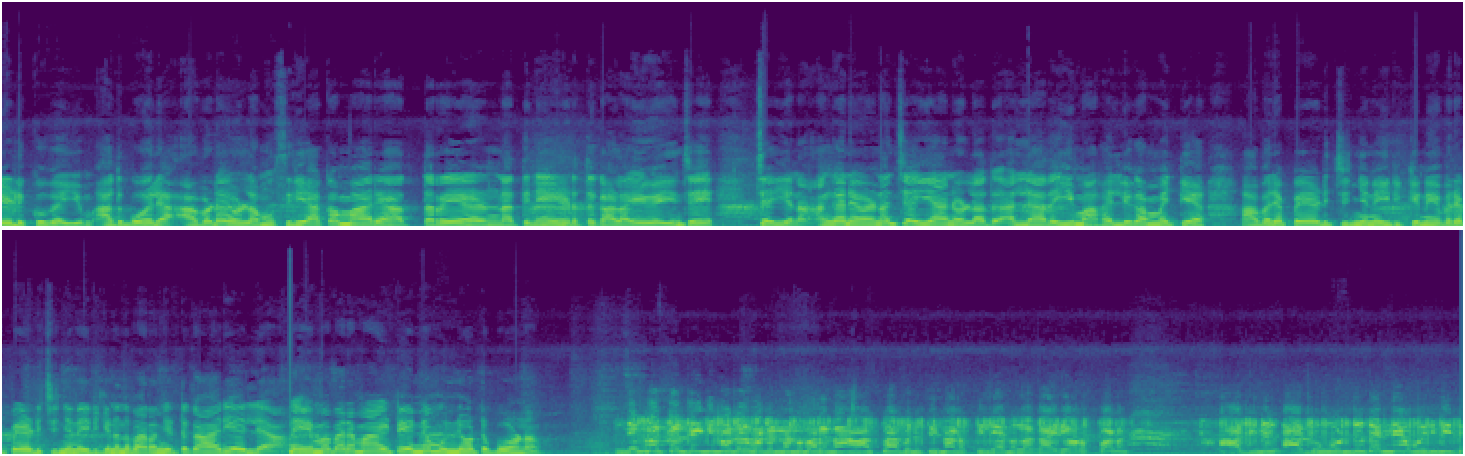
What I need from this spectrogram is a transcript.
എടുക്കുകയും അതുപോലെ അവിടെയുള്ള മുസ്ലിയാക്കന്മാരെ അത്രയും എണ്ണത്തിനെ എടുത്ത് കളയുകയും ചെയ്യണം. അങ്ങനെ വേണം ചെയ്യാനുള്ളത്. അല്ലാതെ ഈ മഹല്ല് കമ്മിറ്റി അവരെ പേടിച്ച് ഇങ്ങനെ ഇരിക്കണം ഇവരെ പേടിച്ച് ഇങ്ങനെ ഇരിക്കണം എന്ന് പറഞ്ഞിട്ട് കാര്യമല്ല. നിയമപരമായിട്ട് തന്നെ മുന്നോട്ട് പോകണം എന്റെ മക്കളുടെ ഇനി മത പഠനം എന്ന് പറയുന്ന ആ സ്ഥാപനത്തിൽ നടക്കില്ല എന്നുള്ള കാര്യം ഉറപ്പാണ്. അതിന് അതുകൊണ്ട് തന്നെ ഒരുവിധ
